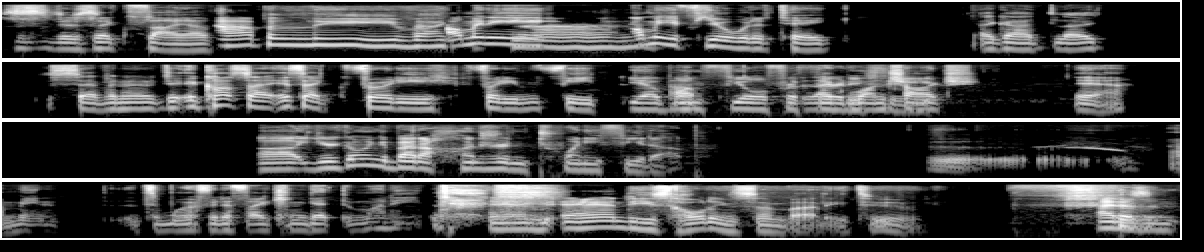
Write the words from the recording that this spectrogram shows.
just, just like fly up. I believe I How many- can How many fuel would it take? I got like seven. It costs like it's like 30, 30 feet. Yeah, one up, fuel for 30 like one feet. charge. Yeah. Uh, you're going about 120 feet up. I mean, it's worth it if I can get the money. And and he's holding somebody too. That doesn't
